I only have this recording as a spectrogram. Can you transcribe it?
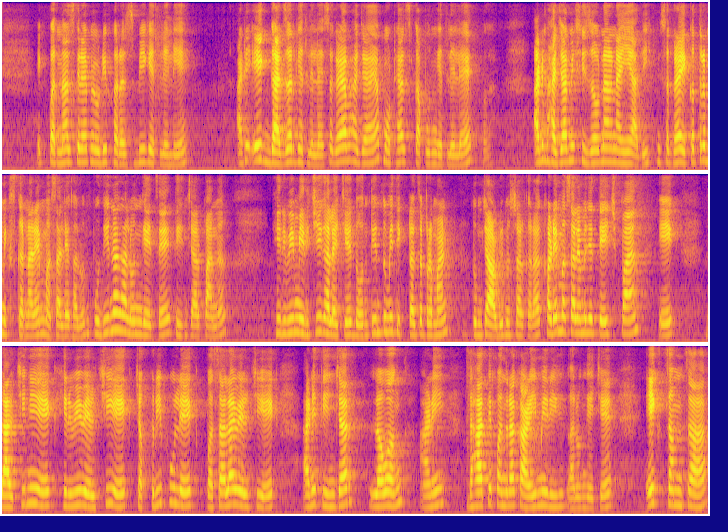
एक पन्नास ग्रॅम एवढी फरसबी घेतलेली आहे. आणि एक गाजर घेतलेलं आहे. सगळ्या भाज्या ह्या मोठ्याच कापून घेतलेल्या आहेत बघा. आणि भाज्या मी शिजवणार नाही आहे आधी. मी सगळ्या एकत्र मिक्स करणार आहे. मसाले घालून पुदिना घालून घ्यायचं आहे तीन चार पानं. हिरवी मिरची घालायची आहे. दोन तीन तुम्ही तिखटाचं प्रमाण तुमच्या आवडीनुसार करा. खडे मसाल्यामध्ये म्हणजे तेजपान एक दालचिनी एक हिरवी वेलची एक चक्री फूल एक मसाला वेलची एक आणि तीन चार लवंग आणि दहा ते पंधरा काळी मिरी घालून घ्यायची. आहे एक चमचा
